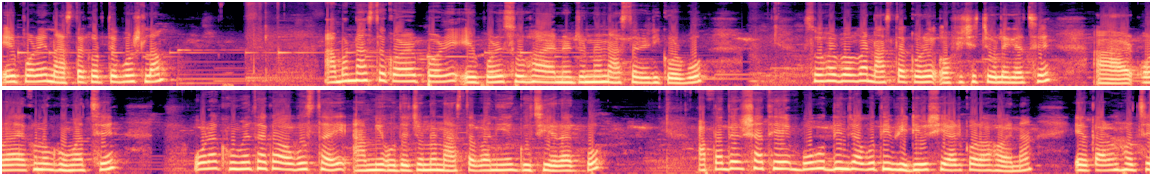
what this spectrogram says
এরপরে নাস্তা করতে বসলাম। আমার নাস্তা করার পরে এরপরে সোহা আয়নের জন্য নাস্তা রেডি করব। সোহার বাবা নাস্তা করে অফিসে চলে গেছে আর ওরা এখনও ঘুমাচ্ছে। ওরা ঘুমে থাকা অবস্থায় আমি ওদের জন্য নাস্তা বানিয়ে গুছিয়ে রাখব। আপনাদের সাথে বহুত দিন যাবতই ভিডিও শেয়ার করা হয় না। এর কারণ হচ্ছে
